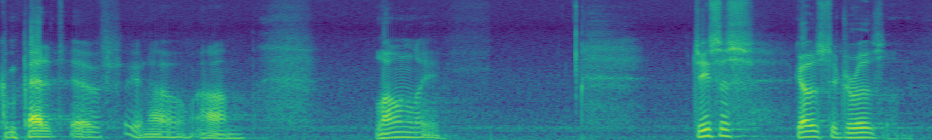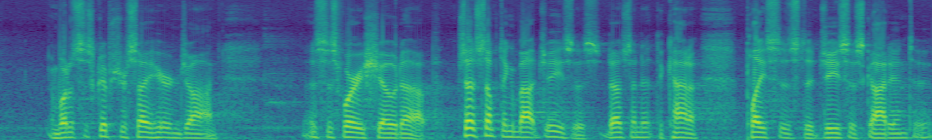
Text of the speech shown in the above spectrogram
Competitive, you know, um, lonely. Jesus goes to Jerusalem. And what does the scripture say here in John? This is where he showed up. It says something about Jesus, doesn't it? The kind of places that Jesus got into.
